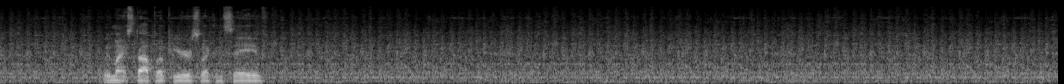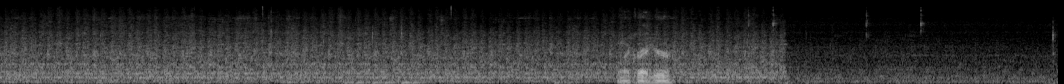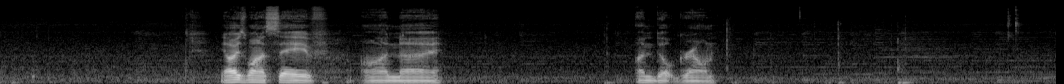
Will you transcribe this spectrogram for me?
We might stop up here so I can save. Like right here. You always want to save on uh, unbuilt ground.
